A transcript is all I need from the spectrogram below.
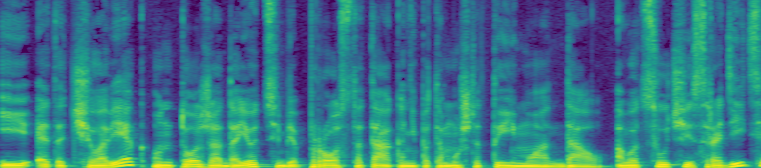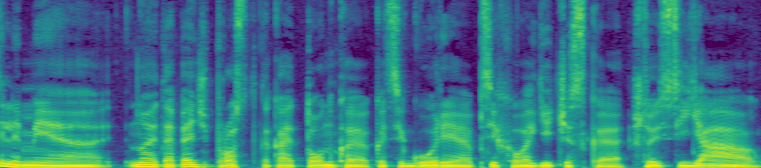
и этот человек, он тоже отдает тебе просто так, а не потому, что ты ему отдал. А вот в случае с родителями, ну это опять же просто такая тонкая категория психологическая, что если я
